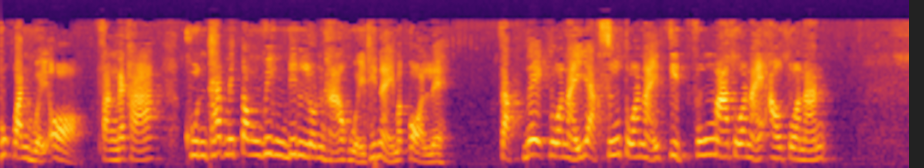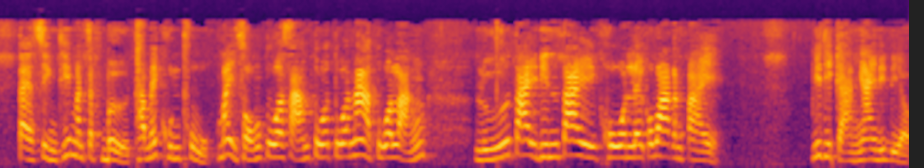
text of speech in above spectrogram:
ทุกวันหวยออกฟังนะคะ คุณแทบไม่ต้องวิ่งดิ้นรนหาหวยที่ไหนมาก่อนเลย จับเลขตัวไหนอยากซื้อตัวไหนจิตฟุ้งมาตัวไหนเอาตัวนั้น แต่สิ่งที่มันจะเบิกทำให้คุณถูก ไม่สองตัวสามตัวตัวหน้าตัวหลัง หรือใต้ดินใต้โคลนอะไรก็ว่ากันไป วิธีการง่ายนิดเดียว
